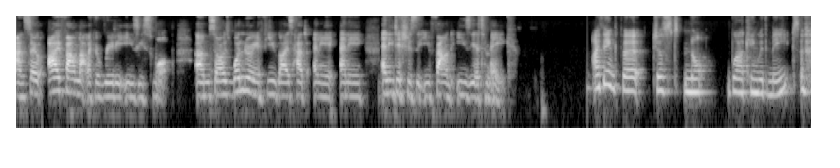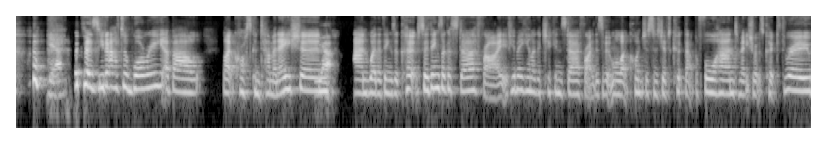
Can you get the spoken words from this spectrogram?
And so I found that like a really easy swap. Um, so I was wondering if you guys had any any any dishes that you found easier to make. I think that just not working with meat Yeah, because you don't have to worry about like cross contamination yeah, and whether things are cooked. So things like a stir fry, if you're making like a chicken stir fry, there's a bit more like consciousness. You have to cook that beforehand to make sure it's cooked through.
